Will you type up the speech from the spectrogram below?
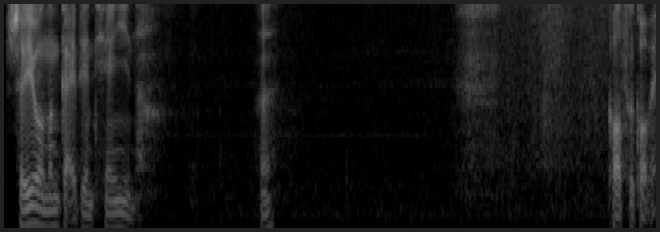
谁又能改变天意呢？嗯，告辞各位。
